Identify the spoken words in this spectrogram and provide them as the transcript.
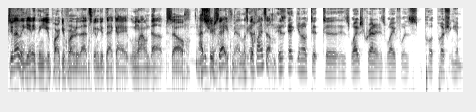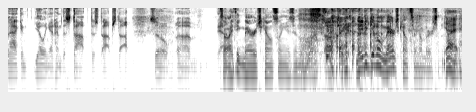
Dude, I don't think anything you park in front of that's going to get that guy wound up. So I think you're safe, man. Let's go find something. Is you know, to, to his wife's credit, his wife was pu- pushing him back and yelling at him to stop, to stop, stop. So, um, yeah. So I think marriage counseling is in the works. Oh, Maybe give him a marriage counselor number or something. Yeah,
